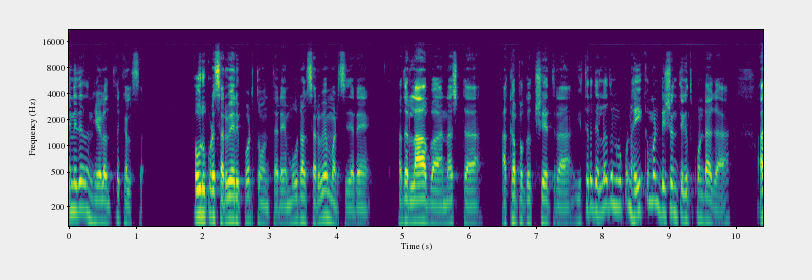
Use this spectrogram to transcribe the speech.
ಏನಿದೆ ಅದನ್ನು ಹೇಳೋಂಥ ಕೆಲಸ. ಅವರು ಕೂಡ ಸರ್ವೆ ರಿಪೋರ್ಟ್ ತೊಗೊತಾರೆ, ಮೂರ್ನಾಲ್ಕು ಸರ್ವೆ ಮಾಡಿಸಿದ್ದಾರೆ. ಅದರ ಲಾಭ, ನಷ್ಟ, ಅಕ್ಕಪಕ್ಕ ಕ್ಷೇತ್ರ ಈ ಥರದ್ದೆಲ್ಲದನ್ನು ನೋಡ್ಕೊಂಡು ಹೈಕಮಾಂಡ್ ಡಿಸಿಷನ್ ತೆಗೆದುಕೊಂಡಾಗ ಆ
